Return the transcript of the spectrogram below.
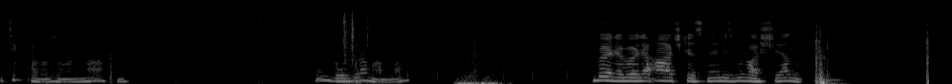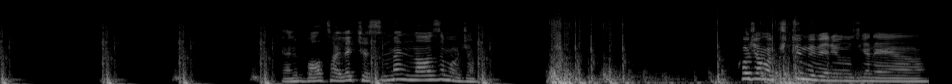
Bir tık kal o zaman ne yapayım? Seni dolduramam ben. Böyle böyle ağaç kesmeye biz bir başlayalım. Yani baltayla kesilmen lazım hocam. Kocaman kütüğü mü veriyorsunuz gene ya?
